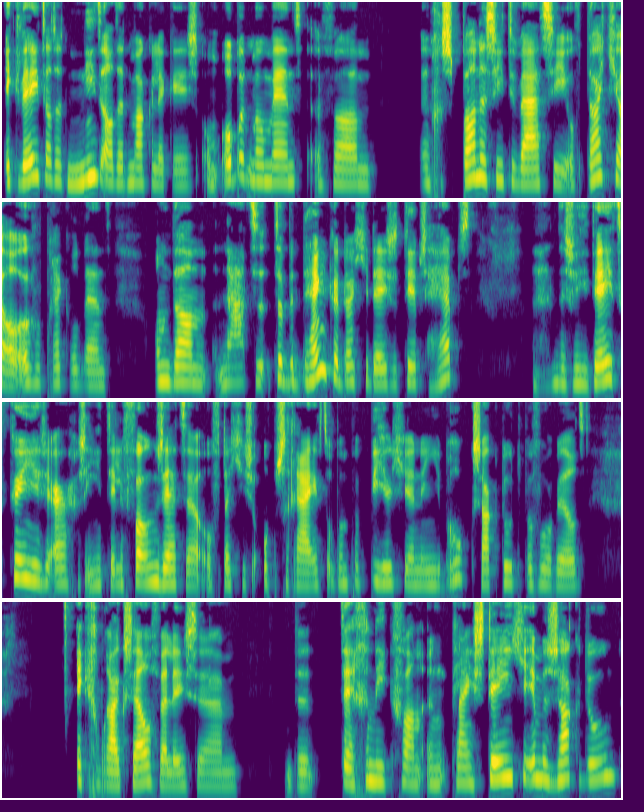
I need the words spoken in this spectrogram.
Ik weet dat het niet altijd makkelijk is om op het moment van een gespannen situatie of dat je al overprikkeld bent, om dan na te, te bedenken dat je deze tips hebt. Dus wie weet kun je ze ergens in je telefoon zetten of dat je ze opschrijft op een papiertje en in je broekzak doet bijvoorbeeld. Ik gebruik zelf wel eens ehm, de techniek van een klein steentje in mijn zak doen.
